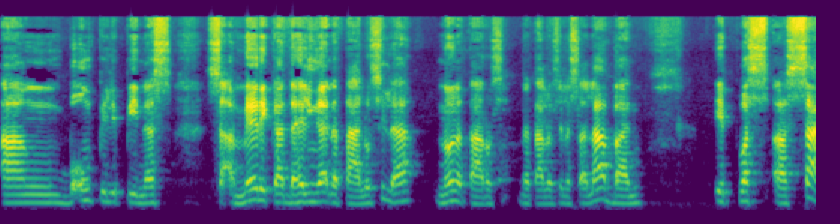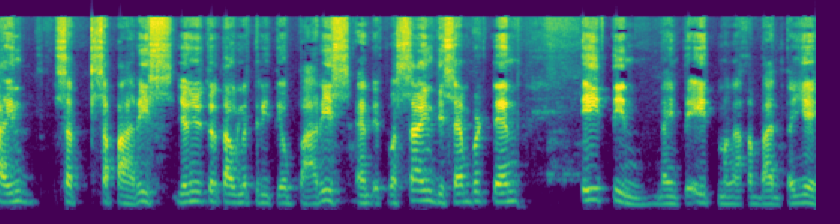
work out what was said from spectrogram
ang buong Pilipinas sa Amerika dahil nga natalo sila, no, natalo natalo sila sa laban. It was uh, signed sa sa Paris. Yan yung tinatawag na Treaty of Paris and it was signed December 10, 1898 mga kabantaye.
